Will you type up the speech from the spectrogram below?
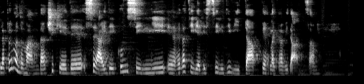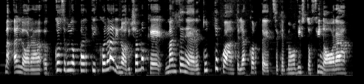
La prima domanda ci chiede se hai dei consigli eh, relativi agli stili di vita per la gravidanza. Ma allora, eh, cose proprio particolari? No, diciamo che mantenere tutte quante le accortezze che abbiamo visto finora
